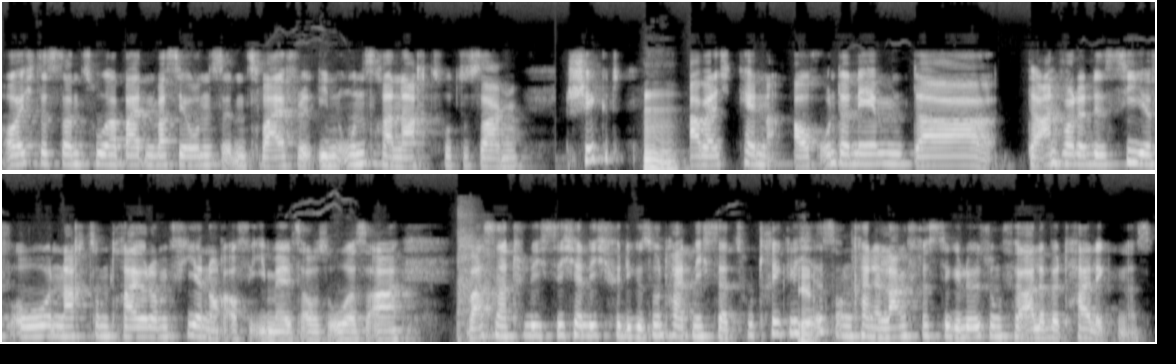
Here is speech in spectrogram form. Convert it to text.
euch das dann zuarbeiten, was ihr uns im Zweifel in unserer Nacht sozusagen schickt. Mhm. Aber ich kenne auch Unternehmen, da, da antwortet der CFO nachts um drei oder um vier noch auf E-Mails aus USA. Was natürlich sicherlich für die Gesundheit nicht sehr zuträglich ja. ist und keine langfristige Lösung für alle Beteiligten ist.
